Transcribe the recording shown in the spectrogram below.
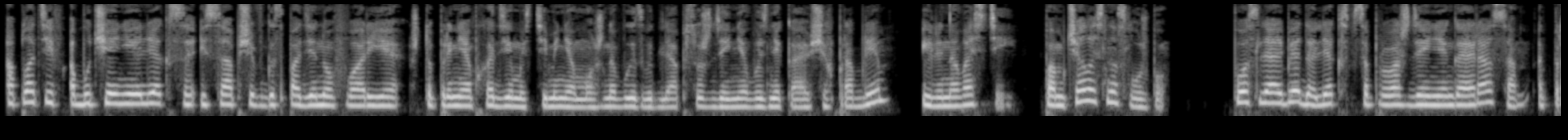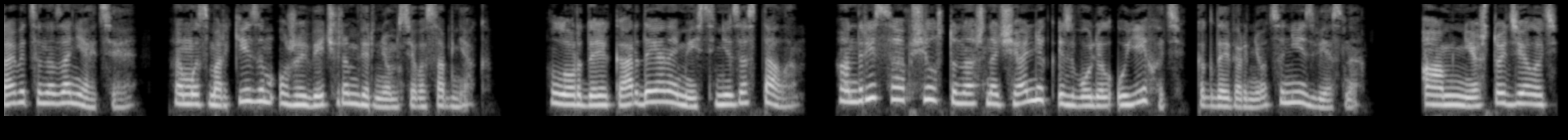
Оплатив обучение Лекса и сообщив господину Фуарье, что при необходимости меня можно вызвать для обсуждения возникающих проблем или новостей, помчалась на службу. После обеда Лекс в сопровождении Гайраса отправится на занятия, а мы с Маркизом уже вечером вернемся в особняк. Лорда Рикардо я на месте не застала. Андрей сообщил, что наш начальник изволил уехать, когда вернется, неизвестно. А мне что делать?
